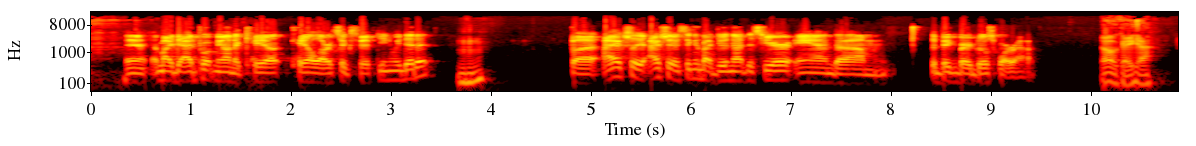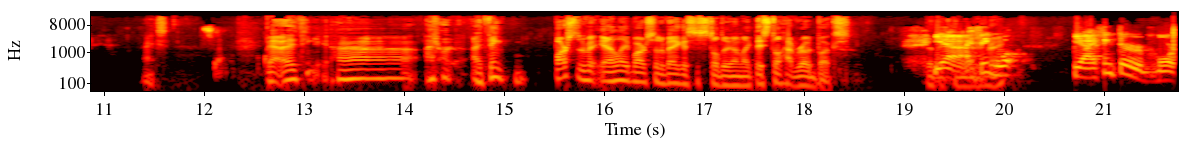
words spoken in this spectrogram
and my dad put me on a KLR 650, and we did it. Mm-hmm. But I actually, actually, I was thinking about doing that this year, and um, the Big Bear Dual Sport route. Oh, okay, yeah, nice. So, yeah, I think uh, I don't. I think Barstow, LA Barcelona, Vegas is still doing like they still have road books. Yeah, I think. Right? Well, yeah, I think they're more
